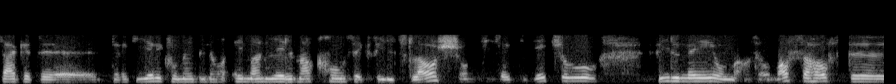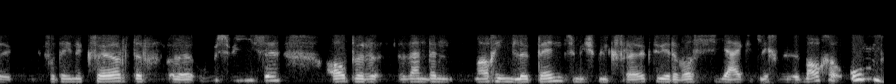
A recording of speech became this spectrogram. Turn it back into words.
sagen, äh, die Regierung von Emmanuel Macron sei viel zu lasch und sie sollte jetzt schon viel mehr und also massenhaft äh, von diesen Gefährder äh, ausweisen. Aber wenn dann Marine Le Pen zum Beispiel gefragt wird, was sie eigentlich machen will, um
